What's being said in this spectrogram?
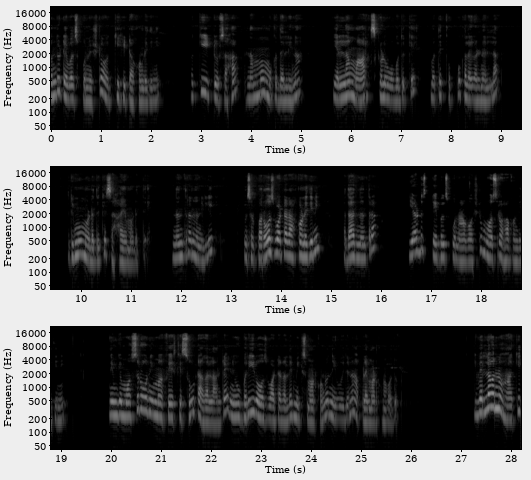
ಒಂದು ಟೇಬಲ್ ಸ್ಪೂನಷ್ಟು ಅಕ್ಕಿ ಹಿಟ್ಟು ಹಾಕ್ಕೊಂಡಿದ್ದೀನಿ ಅಕ್ಕಿ ಹಿಟ್ಟು ಸಹ ನಮ್ಮ ಮುಖದಲ್ಲಿನ ಎಲ್ಲ ಮಾರ್ಕ್ಸ್ಗಳು ಹೋಗೋದಕ್ಕೆ ಮತ್ತು ಕಪ್ಪು ಕಲೆಗಳನ್ನೆಲ್ಲ ರಿಮೂವ್ ಮಾಡೋದಕ್ಕೆ ಸಹಾಯ ಮಾಡುತ್ತೆ. ನಂತರ ನಾನಿಲ್ಲಿ ಒಂದು ಸ್ವಲ್ಪ ರೋಸ್ ವಾಟರ್ ಹಾಕ್ಕೊಂಡಿದ್ದೀನಿ ಅದಾದ ನಂತರ ಎರಡು ಟೇಬಲ್ ಸ್ಪೂನ್ ಆಗೋಷ್ಟು ಮೊಸರು ಹಾಕ್ಕೊಂಡಿದ್ದೀನಿ ನಿಮಗೆ ಮೊಸರು ನಿಮ್ಮ ಫೇಸ್ಗೆ ಸೂಟ್ ಆಗಲ್ಲ ಅಂದರೆ ನೀವು ಬರೀ ರೋಸ್ ವಾಟರಲ್ಲೇ ಮಿಕ್ಸ್ ಮಾಡಿಕೊಂಡು ನೀವು ಇದನ್ನು ಅಪ್ಲೈ ಮಾಡ್ಕೊಬೋದು. ಇವೆಲ್ಲವನ್ನು ಹಾಕಿ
